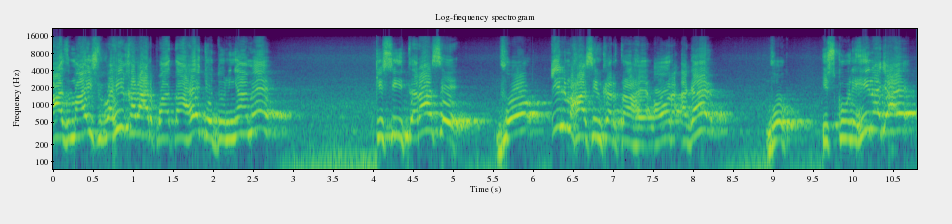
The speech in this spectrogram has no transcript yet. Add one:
आजमाइश वही करार पाता है जो दुनिया में किसी तरह से वो इल्म हासिल करता है। और अगर वो स्कूल ही ना जाए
